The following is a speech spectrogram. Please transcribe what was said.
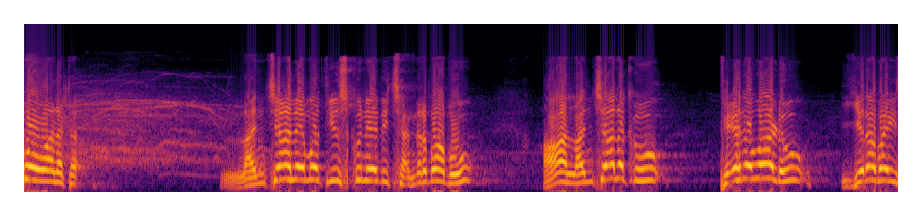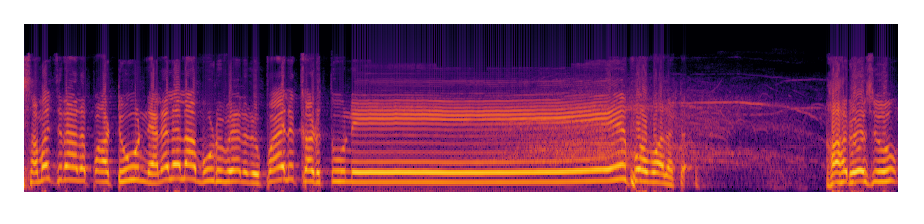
పోవాలట. లంచాలేమో తీసుకునేది చంద్రబాబు. ఆ లంచాలకు పేదవాడు ఇరవై సంవత్సరాల పాటు నెల నెల మూడు వేల రూపాయలు కడుతూనే పోవాలట. ఆ రోజు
